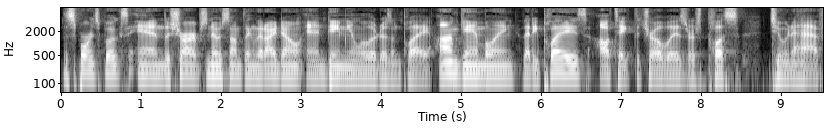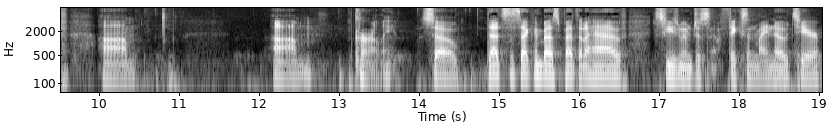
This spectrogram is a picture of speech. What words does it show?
the sports books and the sharps know something that I don't, and Damian Lillard doesn't play. I'm gambling that he plays. I'll take the Trailblazers plus two and a half um, um, currently. So that's the second best bet that I have. Excuse me, I'm just fixing my notes here.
